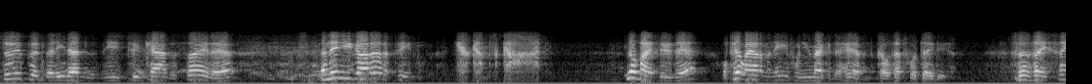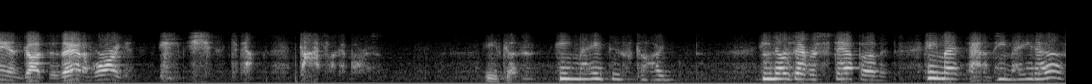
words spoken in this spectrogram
stupid," but He doesn't. He's too kind to say that. And then you got other people. Here comes God. Nobody do that. Well, tell Adam and Eve when you make it to heaven, because that's what they did. As as they sinned, God says, "Adam, where are you?" Eve, shh, get down. God's looking for us. Eve goes, "He made this garden. He knows every step of it. He made Adam. He made us."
